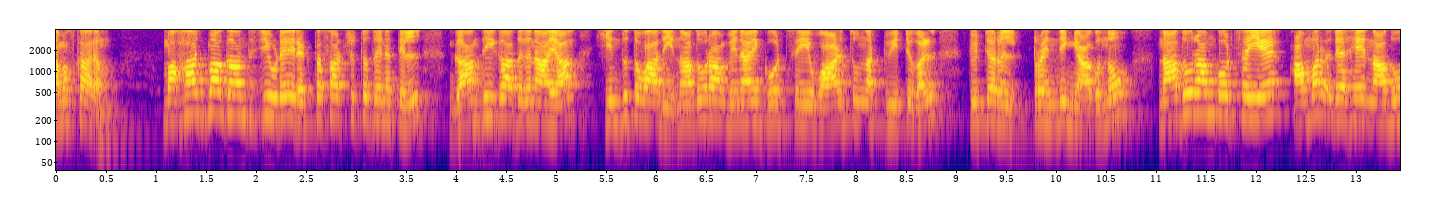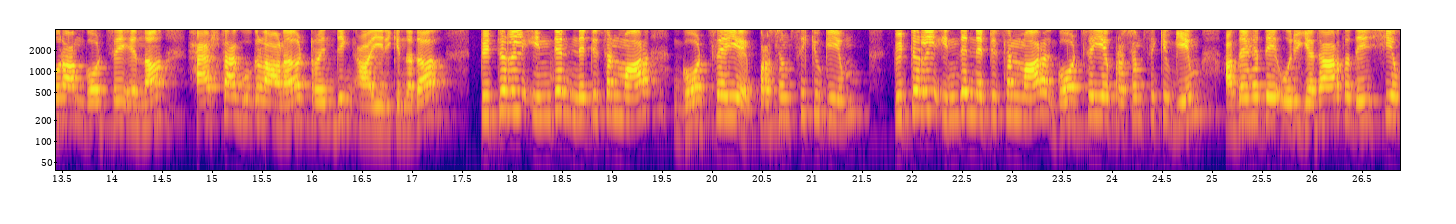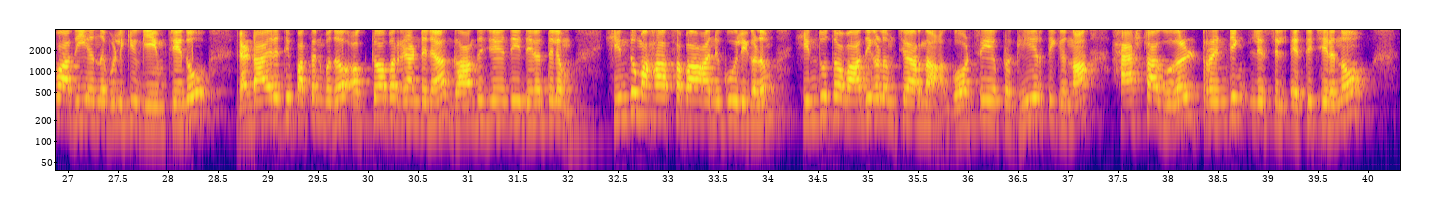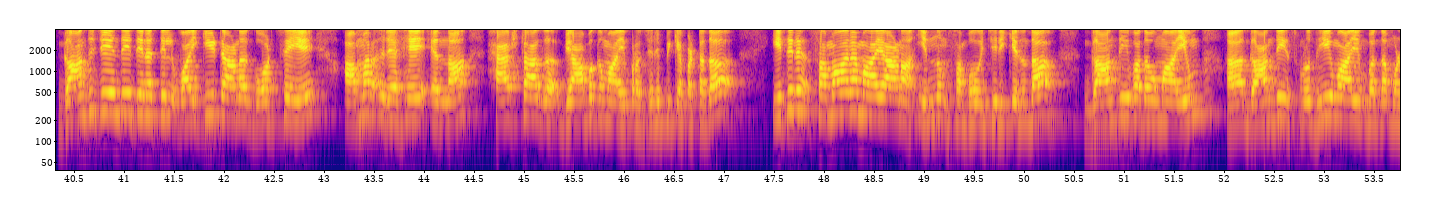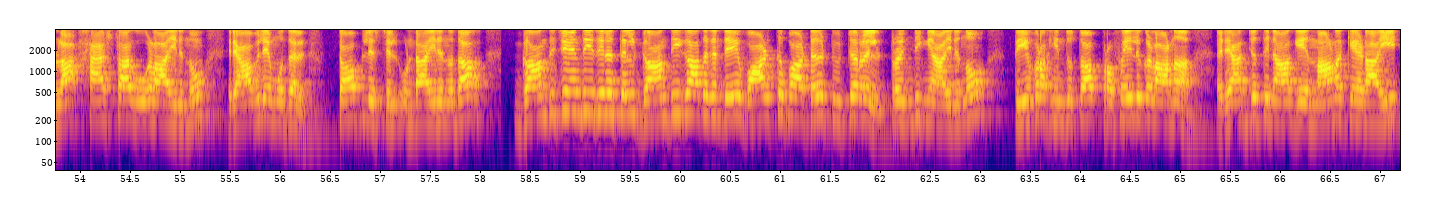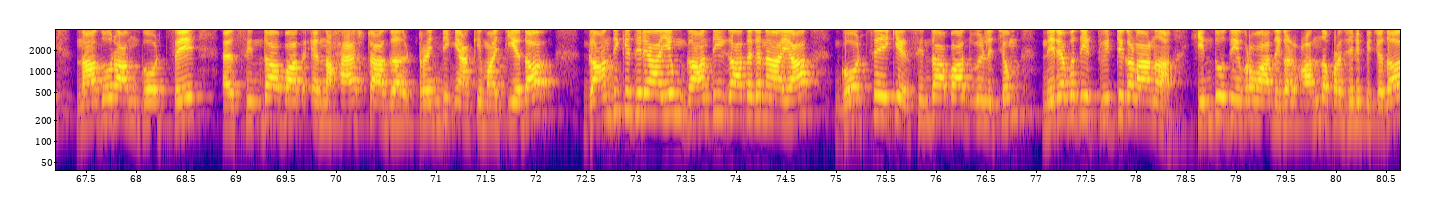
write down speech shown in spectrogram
നമസ്കാരം. മഹാത്മാഗാന്ധിജിയുടെ രക്തസാക്ഷിത്വ ദിനത്തിൽ ഗാന്ധിഘാതകനായ ഹിന്ദുത്വവാദി നാദൂറാം വിനായക് ഗോഡ്സെയെ വാഴ്ത്തുന്ന ട്വീറ്റുകൾ ട്വിറ്ററിൽ ട്രെൻഡിംഗ് ആകുന്നു. നാദൂറാം ഗോഡ്സെയെ അമർ രഹേ നാദൂറാം ഗോഡ്സെ എന്ന ഹാഷ്ടാഗുകളാണ് ട്രെൻഡിംഗ് ആയിരിക്കുന്നത്. ട്വിറ്ററിൽ ഇന്ത്യൻ നെറ്റിസൺമാർ ഗോഡ്സെയെ പ്രശംസിക്കുകയും ട്വിറ്ററിൽ ഇന്ത്യൻ നെറ്റിസൺമാർ ഗോഡ്സെയെ പ്രശംസിക്കുകയും അദ്ദേഹത്തെ ഒരു യഥാർത്ഥ ദേശീയവാദി എന്ന് വിളിക്കുകയും ചെയ്തു. രണ്ടായിരത്തി പത്തൊൻപത് ഒക്ടോബർ രണ്ടിന് ഗാന്ധി ജയന്തി ദിനത്തിലും ഹിന്ദു മഹാസഭ അനുകൂലികളും ഹിന്ദുത്വവാദികളും ചേർന്ന് ഗോഡ്സെയെ പ്രകീർത്തിക്കുന്ന ഹാഷ്ടാഗുകൾ ട്രെൻഡിംഗ് ലിസ്റ്റിൽ എത്തിച്ചിരുന്നു. ഗാന്ധി ജയന്തി ദിനത്തിൽ വൈകിട്ടാണ് ഗോഡ്സെയെ അമർ രഹേ എന്ന ഹാഷ്ടാഗ് വ്യാപകമായി പ്രചരിപ്പിക്കപ്പെട്ടത്. ഇതിന് സമാനമായാണ് ഇന്നും സംഭവിച്ചിരിക്കുന്നത്. ഗാന്ധി വധവുമായും ആ, ഗാന്ധി സ്മൃതിയുമായും ബന്ധമുള്ള ഹാഷ്ടാഗുകളായിരുന്നു രാവിലെ മുതൽ ടോപ്പ് ലിസ്റ്റിൽ ഉണ്ടായിരുന്നത്. ഗാന്ധി ജയന്തി ദിനത്തിൽ ഗാന്ധിഘാതകന്റെ വാഴ്ത്തുപാട്ട് ട്വിറ്ററിൽ ട്രെൻഡിംഗ് ആയിരുന്നു. തീവ്ര ഹിന്ദുത്വ പ്രൊഫൈലുകളാണ് രാജ്യത്തിനാകെ നാണക്കേടായി നാഥുറാം ഗോഡ്സെ സിന്ദാബാദ് എന്ന ഹാഷ്ടാഗ് ട്രെൻഡിംഗ് ആക്കി മാറ്റിയത്. ഗാന്ധിക്കെതിരായും ഗാന്ധിഘാതകനായ ഗോഡ്സെയ്ക്ക് സിന്ദാബാദ് വിളിച്ചും നിരവധി ട്വീറ്റുകളാണ് ഹിന്ദു തീവ്രവാദികൾ അന്ന് പ്രചരിപ്പിച്ചത്.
